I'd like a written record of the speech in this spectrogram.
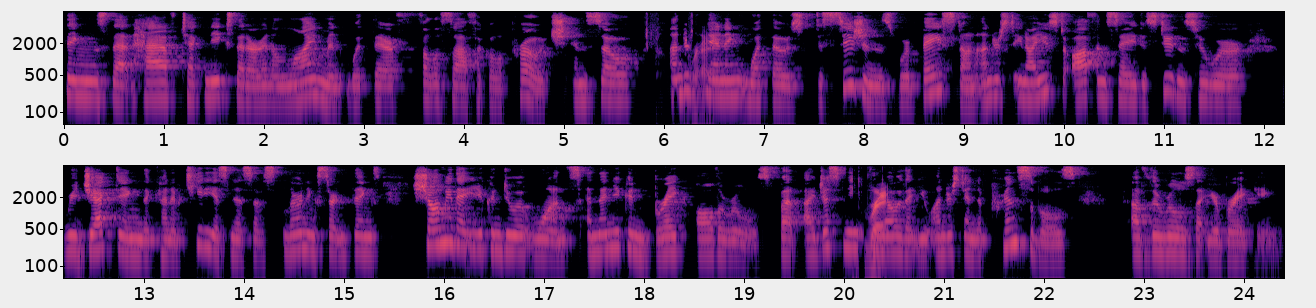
things that have techniques that are in alignment with their philosophical approach. And so understanding right. what those decisions were based on, understand, you know, I used to often say to students who were rejecting the kind of tediousness of learning certain things, show me that you can do it once and then you can break all the rules. But I just need to right. know that you understand the principles of the rules that you're breaking.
